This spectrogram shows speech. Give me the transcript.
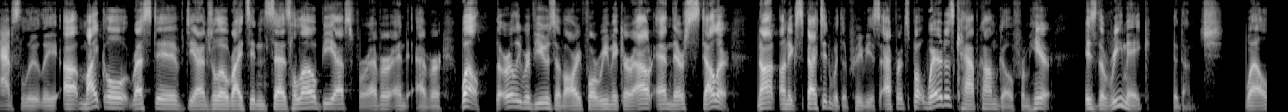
absolutely. Uh, Michael Restive D'Angelo writes in and says, Hello, BFs forever and ever. Well, the early reviews of RE4 Remake are out and they're stellar. Not unexpected with their previous efforts, but where does Capcom go from here? Is the remake the dunch? Well,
